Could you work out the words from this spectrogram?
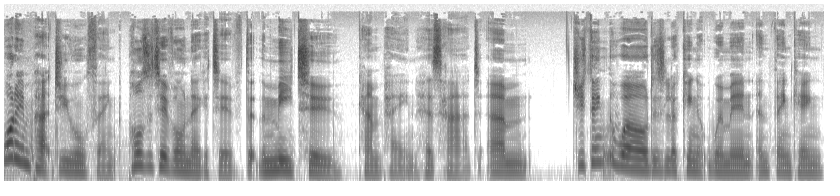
What impact do you all think, positive or negative, that the Me Too campaign has had? Um, do you think the world is looking at women and thinking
